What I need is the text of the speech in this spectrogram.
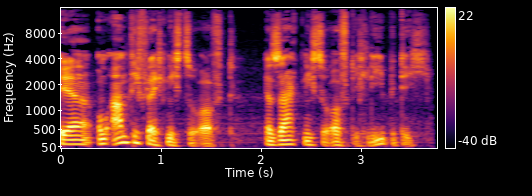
Er umarmt dich vielleicht nicht so oft. Er sagt nicht so oft, ich liebe dich.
